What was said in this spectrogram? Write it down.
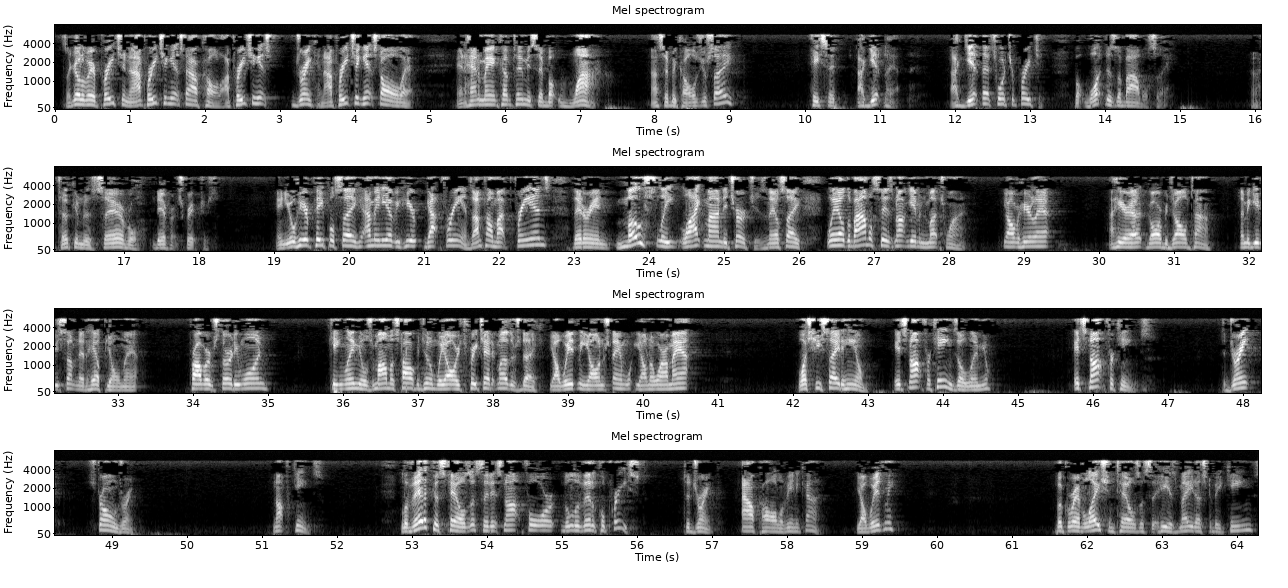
So I go over there preaching and I preach against alcohol. I preach against drinking. I preach against all that. And I had a man come to me and said, but why? I said, because you're saved. He said, I get that. I get that's what you're preaching. But what does the Bible say? I took him to several different scriptures. And you'll hear people say, how many of you here got friends? I'm talking about friends that are in mostly like-minded churches. And they'll say, well, the Bible says not giving much wine. Y'all ever hear that? I hear that garbage all the time. Let me give you something that'll help you on that. Proverbs 31. King Lemuel's mama's talking to him. We always preach that at Mother's Day. Y'all with me? Y'all understand? Y'all know where I'm at? What's she say to him? It's not for kings, O Lemuel. It's not for kings. To drink strong drink. Not for kings. Leviticus tells us that it's not for the Levitical priest to drink alcohol of any kind. Y'all with me? Book of Revelation tells us that He has made us to be kings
